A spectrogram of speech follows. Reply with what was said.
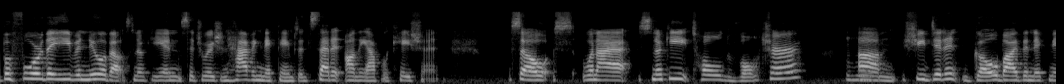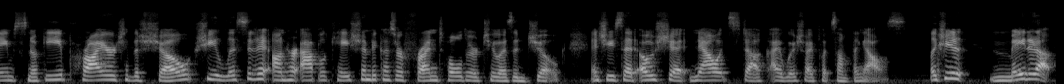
Before they even knew about Snooki and Situation having nicknames, it said it on the application. So when I Snooki told Vulture Mm-hmm. Um, she didn't go by the nickname Snooki prior to the show. She listed it on her application because her friend told her to as a joke. And she said, Oh shit, now it's stuck. I wish I put something else. Like she made it up.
